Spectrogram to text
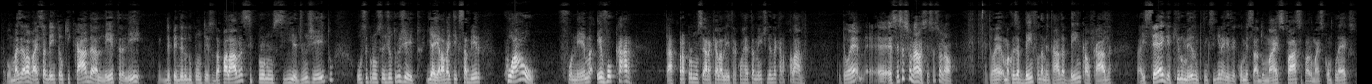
Tá bom? Mas ela vai saber então que cada letra ali, dependendo do contexto da palavra, se pronuncia de um jeito ou se pronuncia de outro jeito. E aí ela vai ter que saber qual fonema evocar tá? para pronunciar aquela letra corretamente dentro daquela palavra. Então é, é, é sensacional, é sensacional. Então é uma coisa bem fundamentada, bem calcada. Aí segue aquilo mesmo que tem que seguir, né? Quer dizer, começar do mais fácil para o mais complexo.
